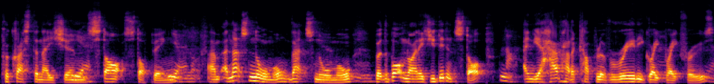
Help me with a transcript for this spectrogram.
Procrastination, Yeah. start stopping. Yeah, a lot of um, and that's normal. That's normal. But the bottom line is you didn't stop. No. And you have had a couple of really great breakthroughs. Yeah.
